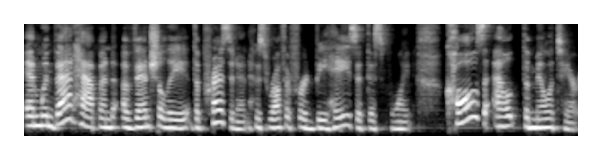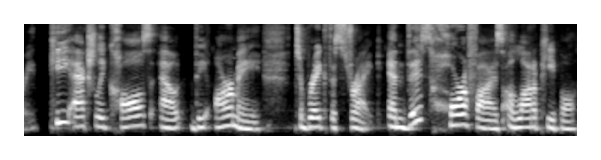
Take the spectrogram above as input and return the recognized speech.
And when that happened, eventually the president, who's Rutherford B. Hayes at this point, calls out the military. He actually calls out the army to break the strike. And this horrifies a lot of people.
